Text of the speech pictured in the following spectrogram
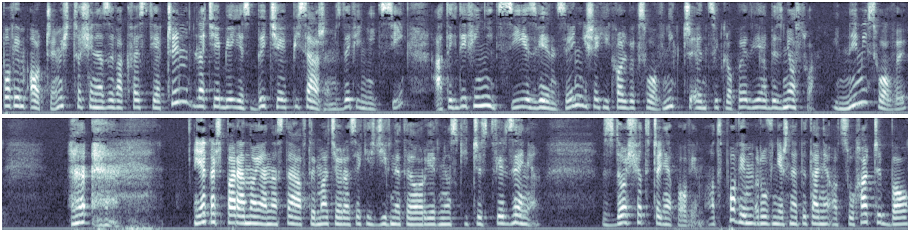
powiem o czymś, co się nazywa kwestia czym dla Ciebie jest bycie pisarzem z definicji, a tych definicji jest więcej niż jakikolwiek słownik czy encyklopedia by zniosła. Innymi słowy, jakaś paranoja nastała w temacie oraz jakieś dziwne teorie, wnioski czy stwierdzenia. Z doświadczenia powiem. Odpowiem również na pytania od słuchaczy, bo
